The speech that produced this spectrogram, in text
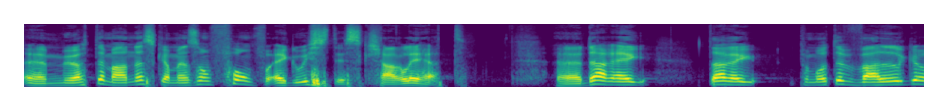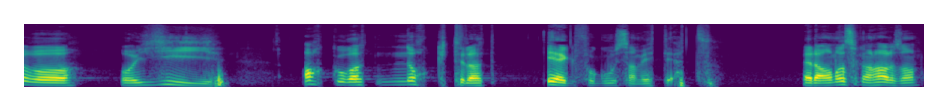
eh, møte mennesker med en sånn form for egoistisk kjærlighet. Eh, der, jeg, der, jeg, på en måte velger å, å, gi akkurat nok til at jeg får god samvittighet. Er det andre som kan ha det sånn?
